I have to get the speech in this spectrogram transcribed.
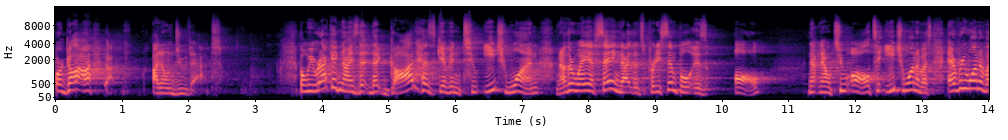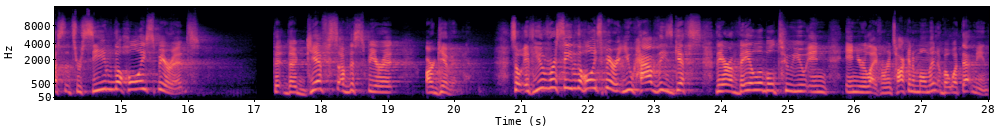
or God, I, I don't do that. But we recognize that, that God has given to each one, another way of saying that that's pretty simple is all. Now, now, to all, to each one of us, every one of us that's received the Holy Spirit, the, the gifts of the Spirit are given. So if you've received the Holy Spirit, you have these gifts. They are available to you in, in your life. We're going to talk in a moment about what that means.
